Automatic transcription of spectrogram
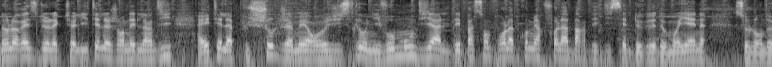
Dans le reste de l'actualité, la journée de lundi a été la plus chaude jamais enregistrée au niveau mondial, dépassant pour la première fois la barre des 17 degrés de moyenne, selon de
